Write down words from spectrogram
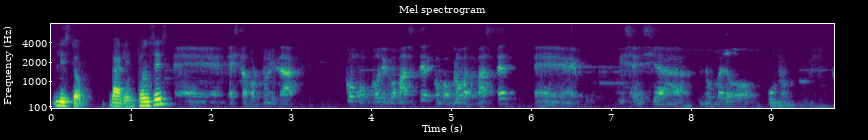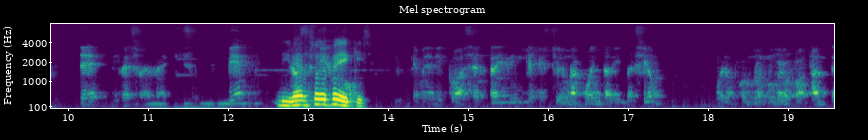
Listo, dale. Entonces, eh, esta oportunidad como código máster, como Global Master, eh, licencia número uno de Diverso FX. Bien, diverso FX. que me dedico a hacer trading, que gestiono una cuenta de inversión, bueno, con unos números bastante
